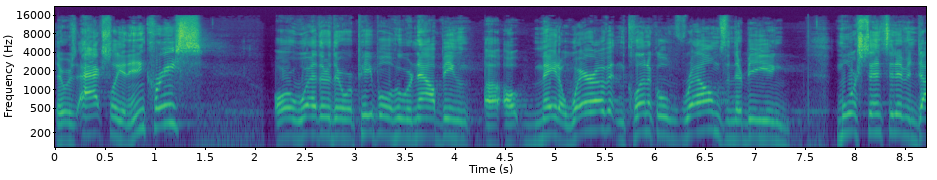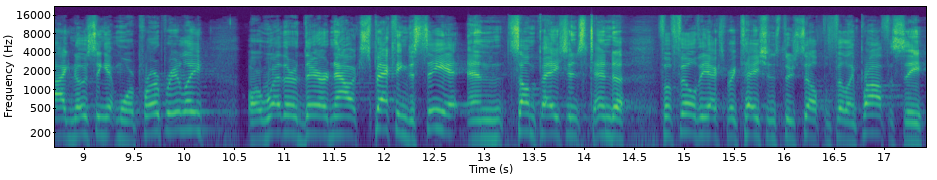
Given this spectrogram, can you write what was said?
there was actually an increase or whether there were people who were now being uh, uh made aware of it in clinical realms and they're being more sensitive and diagnosing it more appropriately, or whether they're now expecting to see it, and some patients tend to fulfill the expectations through self fulfilling prophecy,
